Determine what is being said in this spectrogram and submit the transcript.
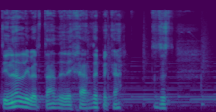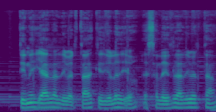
tiene la libertad de dejar de pecar. Entonces, tiene ya la libertad que Dios le dio, esa ley de la libertad,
